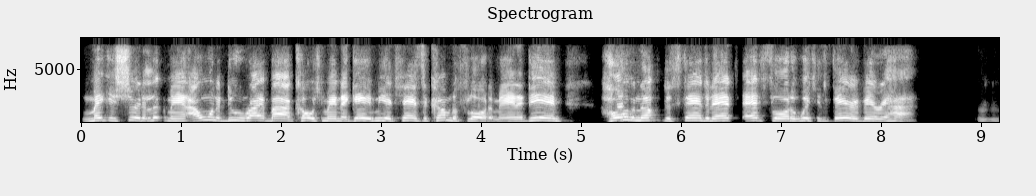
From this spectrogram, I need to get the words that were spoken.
making sure that look, man, I want to do right by a coach, man, that gave me a chance to come to Florida, man, and then holding up the standard at, at Florida, which is very, very high. Mm-hmm.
